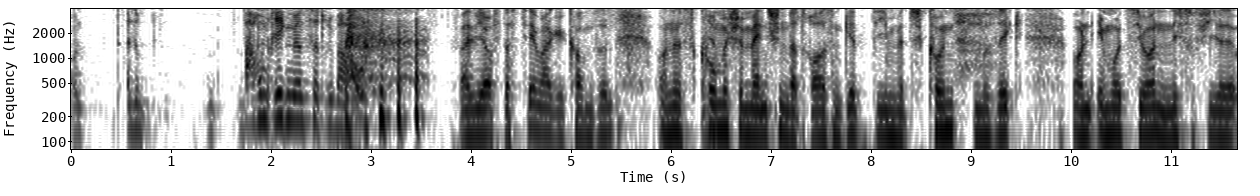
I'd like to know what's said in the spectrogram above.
Und also, warum regen wir uns darüber auf? weil wir auf das Thema gekommen sind und es komische ja. Menschen da draußen gibt, die mit Kunst, Musik und Emotionen nicht so viel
